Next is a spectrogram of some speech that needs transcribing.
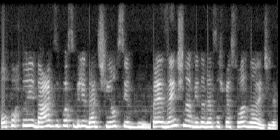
oportunidades e possibilidades tinham sido presentes na vida dessas pessoas antes.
